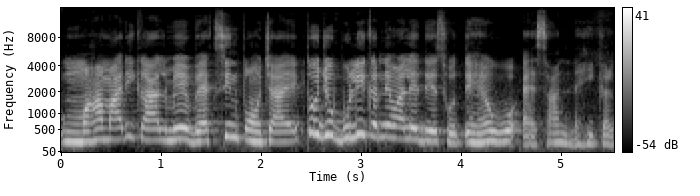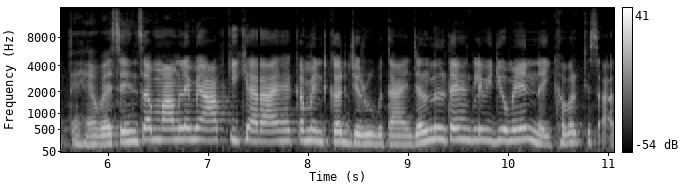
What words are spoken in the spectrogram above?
महामारी काल में वैक्सीन पहुँचाए। तो जो बुली करने वाले देश होते हैं, वो ऐसा नहीं करते हैं। वैसे इन सब मामले में आपकी क्या राय है? कमेंट कर ज़रूर बताएँ। जल्द मिलते हैं अगले वीडियो में नई खबर के साथ।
